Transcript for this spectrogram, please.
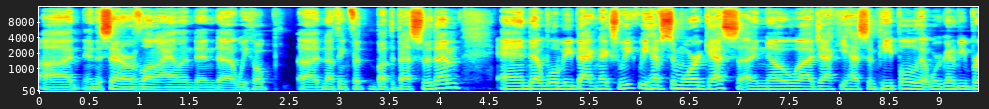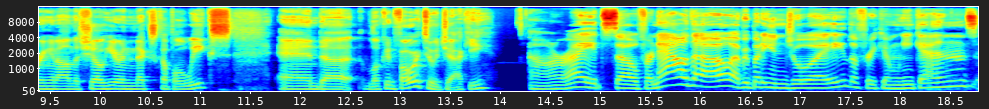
uh, in the center of Long Island, and uh, we hope. Uh, nothing for, but the best for them. And we'll be back next week. We have some more guests. I know Jackie has some people that we're going to be bringing on the show here in the next couple of weeks and uh, looking forward to it, Jackie. All right. So for now, though, everybody enjoy the freaking weekends.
